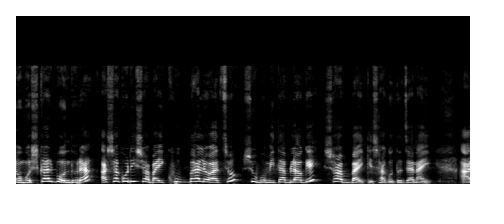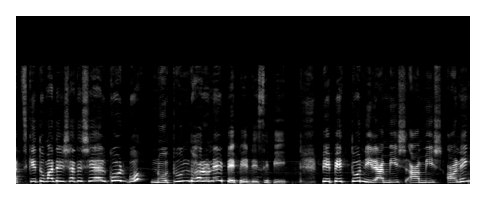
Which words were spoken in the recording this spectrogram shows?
নমস্কার বন্ধুরা, আশা করি সবাই খুব ভালো আছো। শুভমিতা ব্লগে সবাইকে স্বাগত জানাই। আজকে তোমাদের সাথে শেয়ার করব নতুন ধরনের পেঁপের রেসিপি পেঁপের তো নিরামিষ, আমিষ, অনেক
